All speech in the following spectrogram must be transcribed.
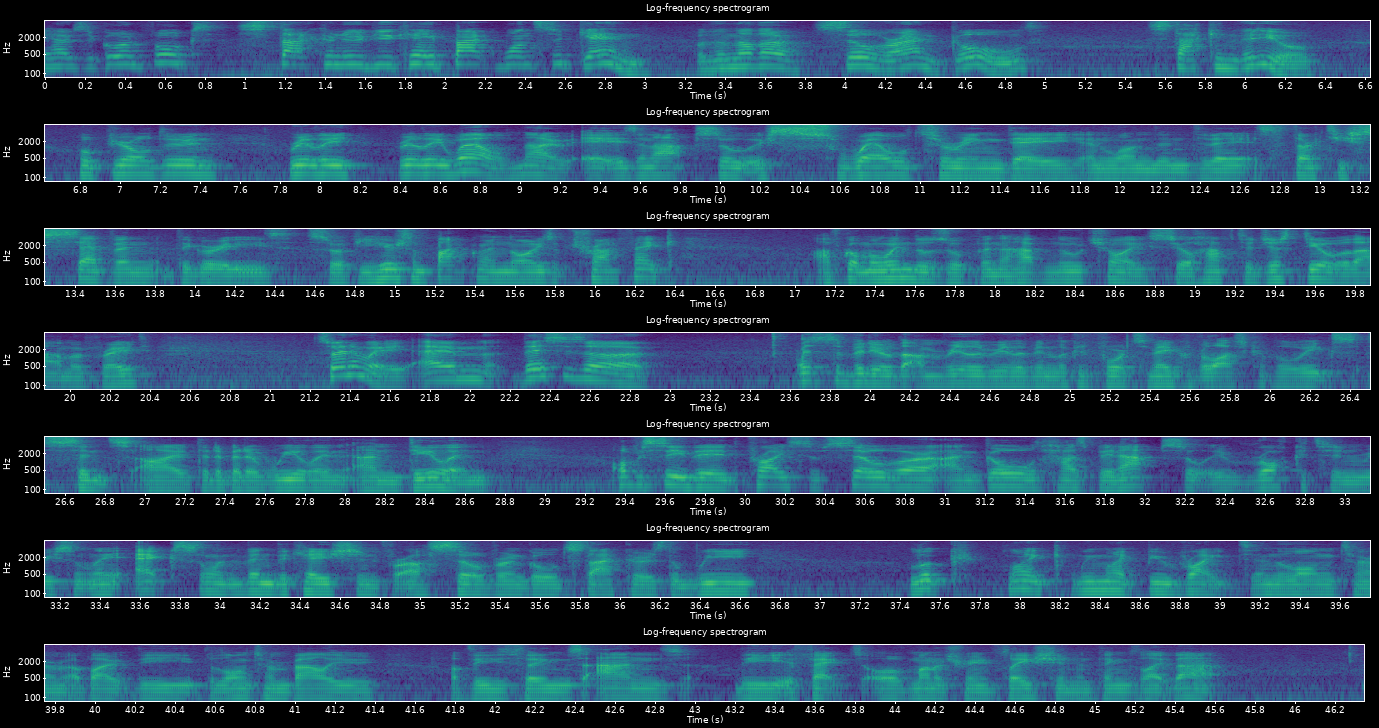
Hey, how's it going folks? Stacker Noob UK back once again with another silver and gold stacking video. Hope you're all doing really, really well. Now, it is an absolutely sweltering day in London today. It's 37 degrees, so if you hear some background noise of traffic, I've got my windows open, I have no choice. You'll have to just deal with that, I'm afraid. So anyway, um, this is a this is a video that I'm really, really been looking forward to make over the last couple of weeks since I did a bit of wheeling and dealing. Obviously the price of silver and gold has been absolutely rocketing recently. Excellent vindication for us silver and gold stackers that we look like we might be right in the long term about the, the long term value of these things and the effect of monetary inflation and things like that.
